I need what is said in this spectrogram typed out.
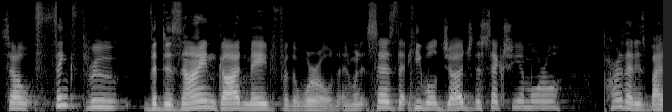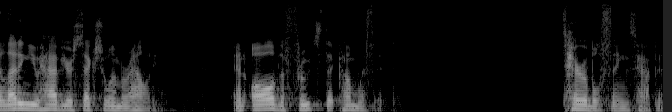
So think through the design God made for the world. And when it says that He will judge the sexually immoral, part of that is by letting you have your sexual immorality and all the fruits that come with it. Terrible things happen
